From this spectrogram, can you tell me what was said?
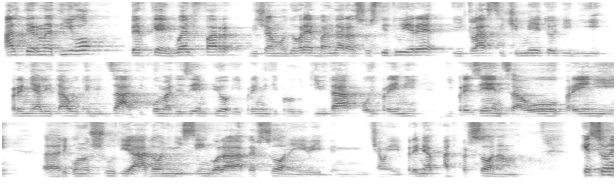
Alternativo perché il welfare diciamo, dovrebbe andare a sostituire i classici metodi di premialità utilizzati, come ad esempio i premi di produttività o i premi di presenza o premi eh, riconosciuti ad ogni singola persona, i, diciamo, i premi ad personam che, sono,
